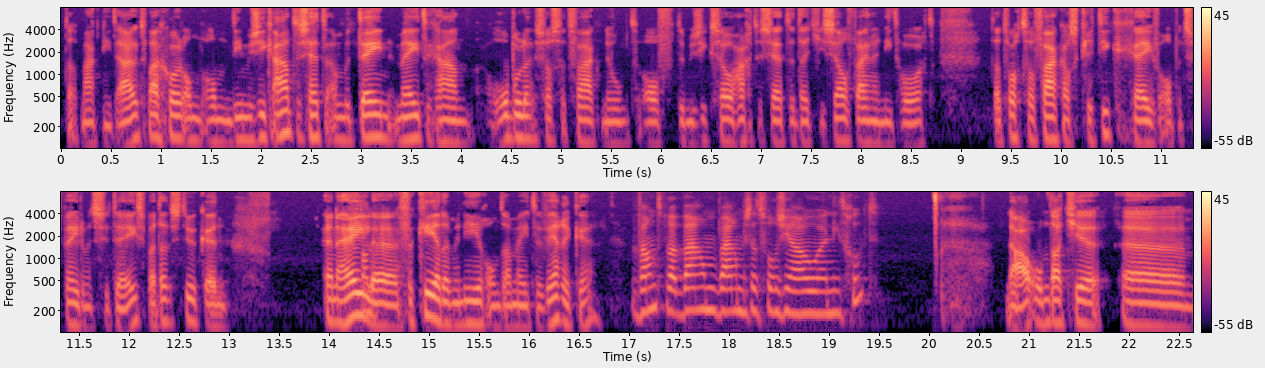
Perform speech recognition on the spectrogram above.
Dat maakt niet uit. Maar gewoon om, om die muziek aan te zetten en meteen mee te gaan hobbelen, zoals dat vaak noemt. Of de muziek zo hard te zetten dat je zelf bijna niet hoort. Dat wordt wel vaak als kritiek gegeven op het spelen met cd's. Maar dat is natuurlijk een, een hele verkeerde manier om daarmee te werken. Want waarom, waarom is dat volgens jou uh, niet goed? Nou, omdat je, uh,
